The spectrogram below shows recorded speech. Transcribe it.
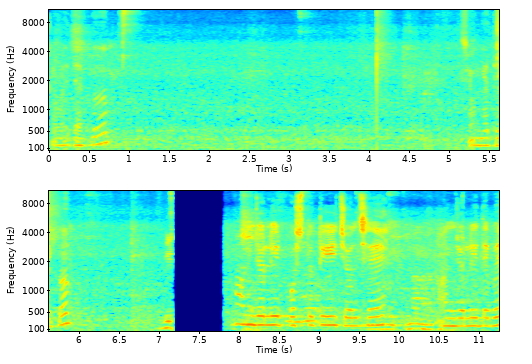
সবাই দেখো। সঙ্গে থেকো। অঞ্জলির প্রস্তুতি চলছে। অঞ্জলি দেবে।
